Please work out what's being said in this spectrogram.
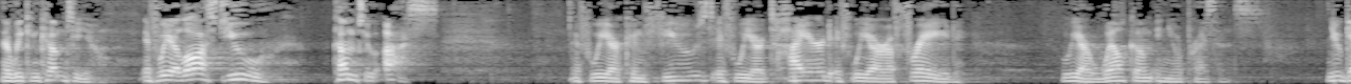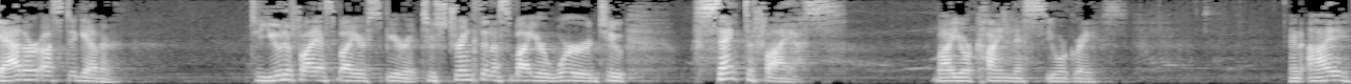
that we can come to you. If we are lost, you come to us. If we are confused, if we are tired, if we are afraid, we are welcome in your presence. You gather us together to unify us by your spirit, to strengthen us by your word, to sanctify us by your kindness, your grace. And I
